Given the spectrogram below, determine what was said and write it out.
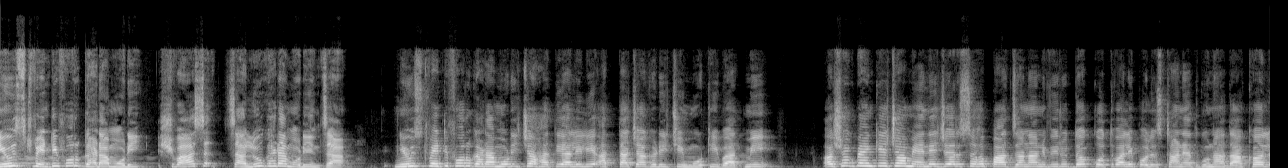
न्यूज ट्वेंटी फोर घडामोडी. श्वास चालू घडामोडींचा. न्यूज ट्वेंटी फोर घडामोडीच्या हाती आलेली आत्ताच्या घडीची मोठी बातमी. अशोक बँकेच्या मॅनेजरसह पाच जणांविरुद्ध कोतवाली पोलीस ठाण्यात गुन्हा दाखल.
